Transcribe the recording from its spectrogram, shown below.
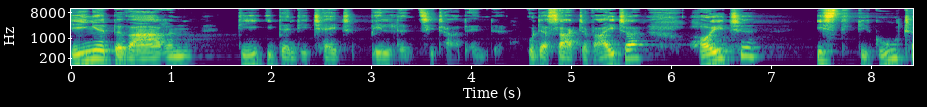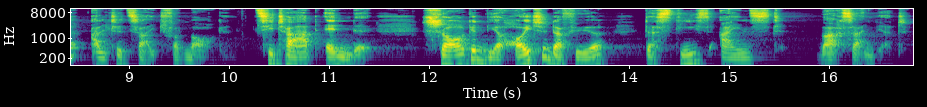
Dinge bewahren, die Identität bilden, Zitat Ende. Und er sagte weiter, heute ist die gute alte Zeit von morgen. Zitat Ende. Sorgen wir heute dafür, dass dies einst wahr sein wird.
